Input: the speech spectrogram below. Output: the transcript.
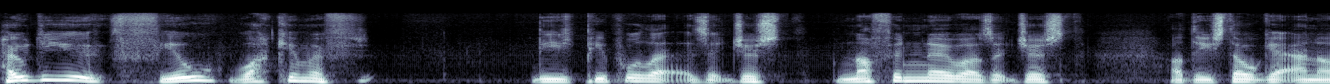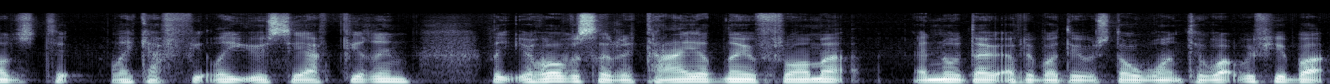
how do you feel working with these people? That is it just nothing now, or is it just, or do you still get an urge to like a feel like you say a feeling like you've obviously retired now from it, and no doubt everybody will still want to work with you, but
